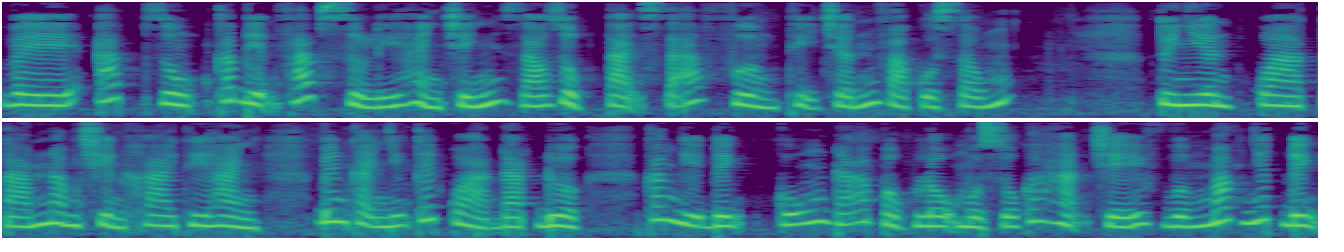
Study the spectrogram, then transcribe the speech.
về áp dụng các biện pháp xử lý hành chính giáo dục tại xã, phường, thị trấn vào cuộc sống. Tuy nhiên, qua 8 năm triển khai thi hành, bên cạnh những kết quả đạt được, các nghị định cũng đã bộc lộ một số các hạn chế vướng mắc nhất định.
